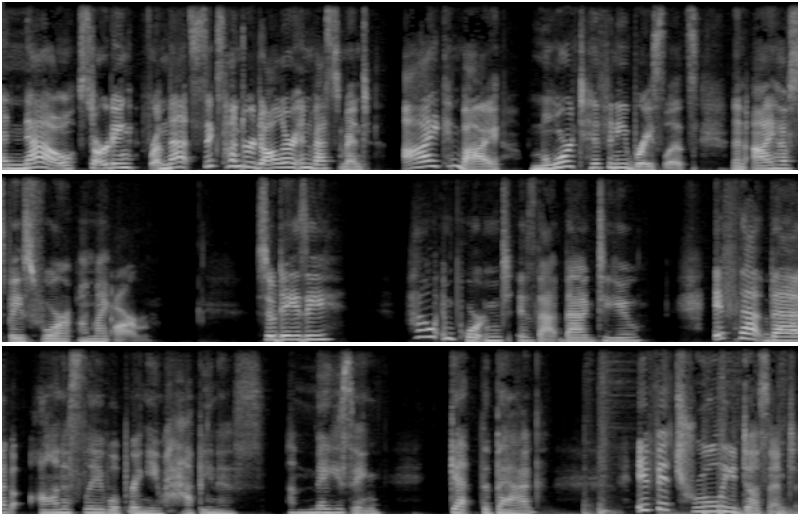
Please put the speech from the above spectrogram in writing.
And now, starting from that $600 investment, I can buy more Tiffany bracelets than I have space for on my arm. So, Daisy, how important is that bag to you? If that bag honestly will bring you happiness, amazing, get the bag. If it truly doesn't,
